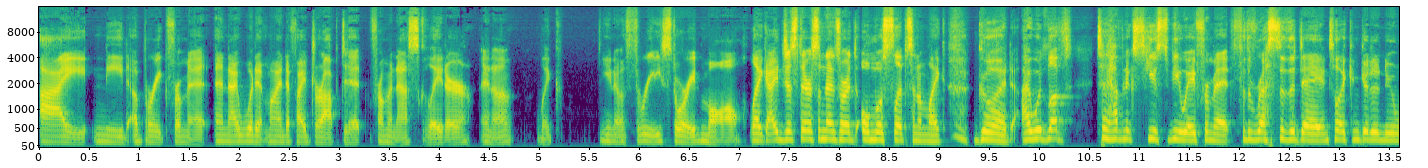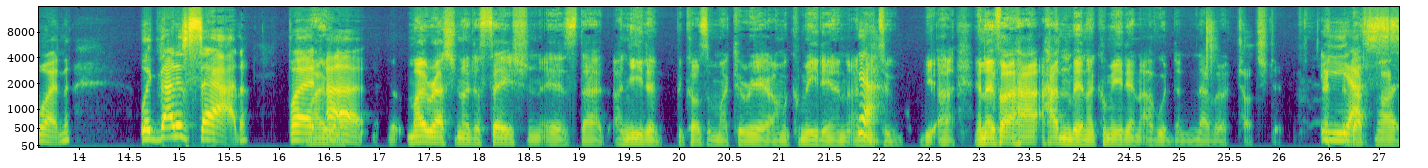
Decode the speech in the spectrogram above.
I need a break from it, and I wouldn't mind if I dropped it from an escalator in a like you know, three storied mall. Like I just, there are sometimes where it almost slips and I'm like, good. I would love to have an excuse to be away from it for the rest of the day until I can get a new one. Like that is sad. But my, uh, my rationalization is that I need it because of my career. I'm a comedian. I Yeah. need to be, uh, and if I ha- hadn't been a comedian, I would have never touched it. yes. my-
